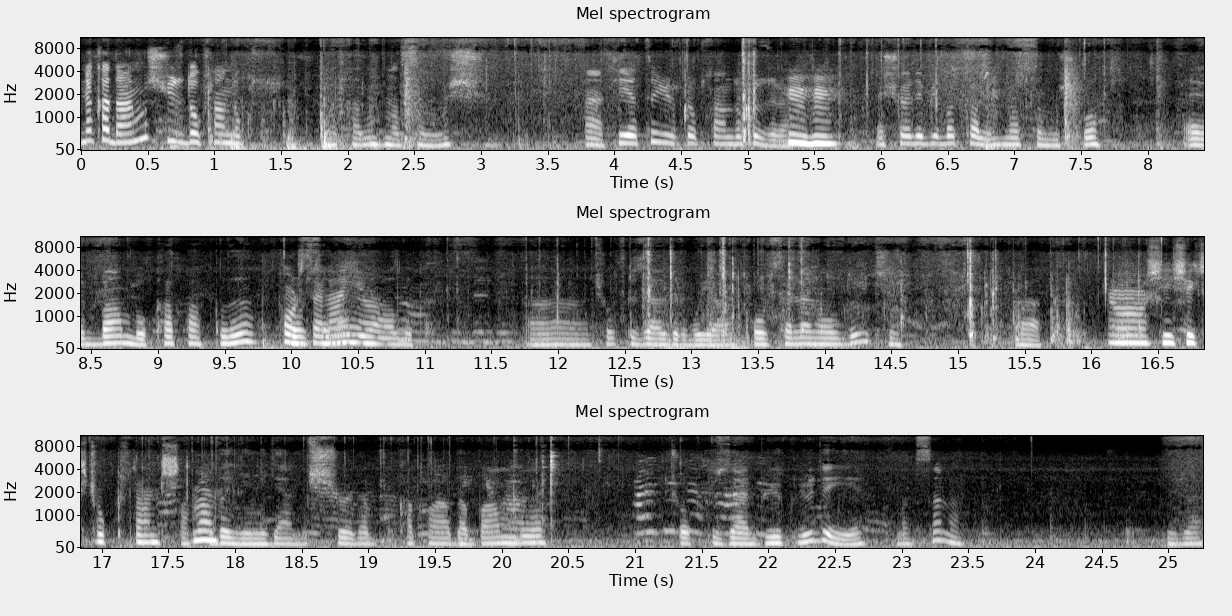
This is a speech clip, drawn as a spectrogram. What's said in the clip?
Ne kadarmış? 199. Bakalım nasılmış. Ha, fiyatı 199 lira. Hı hı. E şöyle bir bakalım nasılmış bu. E, bambu kapaklı Porselen porselen, yağ. yağlık. Aa, çok güzeldir bu ya. Porselen olduğu için. Bak, Aa, şey şekli çok güzelmiş bak bu da yeni gelmiş. Şöyle kapağı da bambu. Çok güzel. Büyüklüğü de iyi. Baksana. Güzel.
